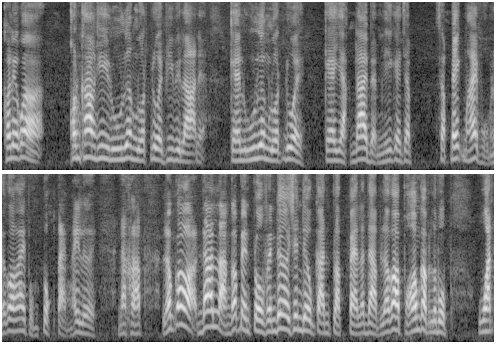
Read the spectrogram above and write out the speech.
เขาเรียกว่าค่อนข้างที่รู้เรื่องรถด้วยพี่วิระเนี่ยแกรู้เรื่องรถด้วย แกอยากได้แบบนี้แกจะสเปคมาให้ผมแล้วก็ให้ผมตกแต่งให้เลยนะครับ แล้วก็ด้านหลังก็เป็นโปรเฟนเดอร์เช่นเดียวกันปรับ 8 ระดับ แล้วก็พร้อมกับระบบวัด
